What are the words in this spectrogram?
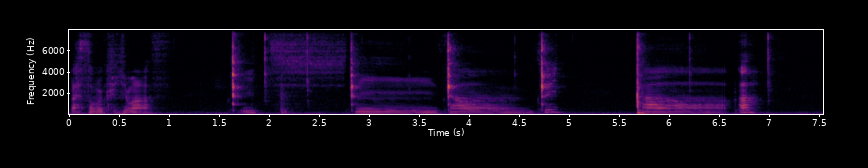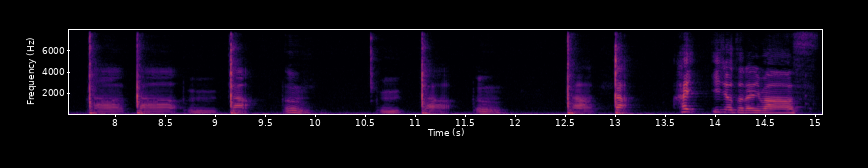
ラストもう一回いきます。1、2、3、4。たあ、たた、うた、うん。うた、うん。たた。はい、以上となります。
